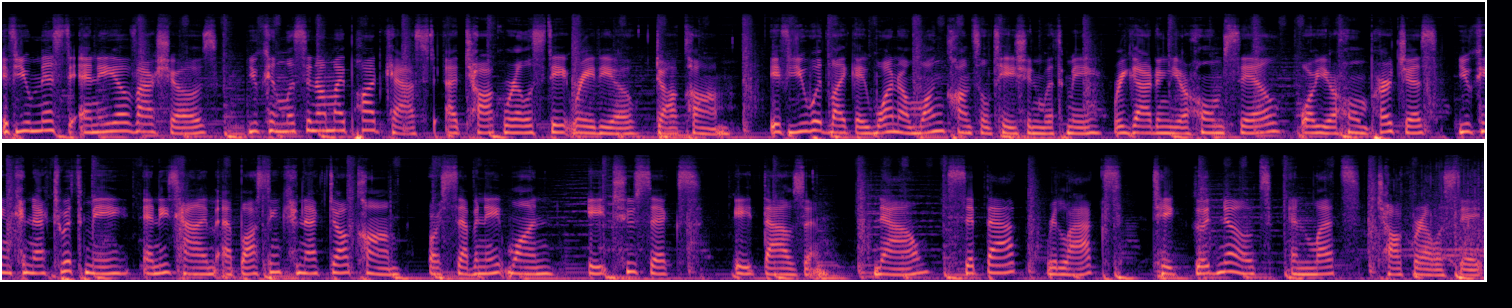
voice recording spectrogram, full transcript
If you missed any of our shows, you can listen on my podcast at talkrealestateradio.com. If you would like a one on one consultation with me regarding your home sale or your home purchase, you can connect with me anytime at bostonconnect.com or 781 826 8000. Now, sit back, relax, take good notes, and let's talk real estate.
